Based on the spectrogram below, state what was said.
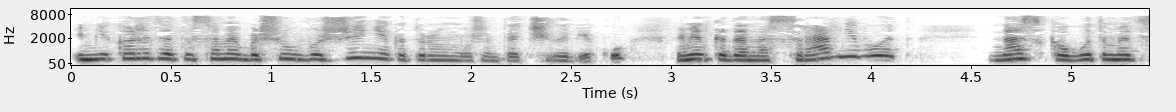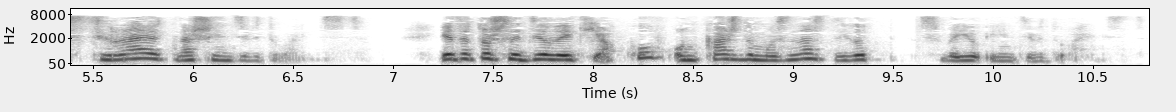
И мне кажется, это самое большое уважение, которое мы можем дать человеку. В момент, когда нас сравнивают, нас как будто стирают нашу индивидуальность. И это то, что делает Яков, он каждому из нас дает свою индивидуальность.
